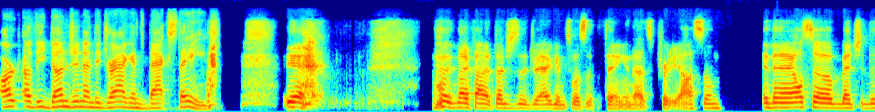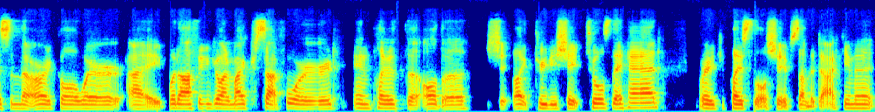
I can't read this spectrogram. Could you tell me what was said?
Art of the Dungeon and the Dragons backstage. yeah. and I found out Dungeons and Dragons was a thing, and that's pretty awesome. And then I also mentioned this in the article where I would often go on Microsoft Word and play with the, all the sh- like 3D shape tools they had, where you could place little shapes on the document.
